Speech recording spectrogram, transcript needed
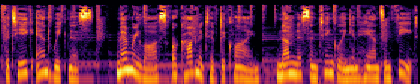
fatigue and weakness, memory loss or cognitive decline, numbness and tingling in hands and feet,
